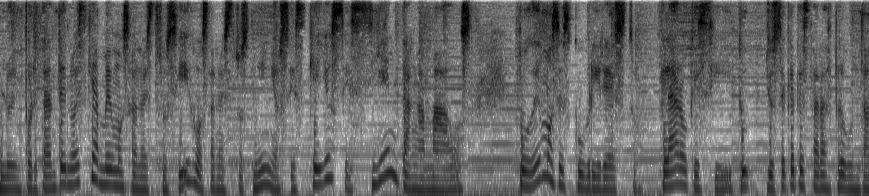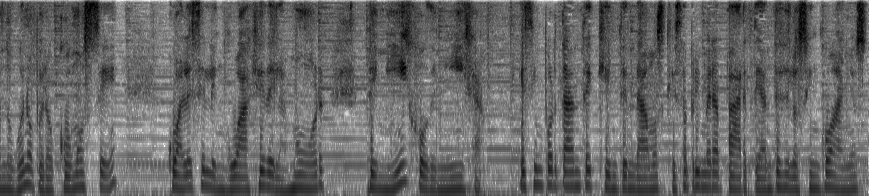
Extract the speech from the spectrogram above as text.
lo importante no es que amemos a nuestros hijos, a nuestros niños, es que ellos se sientan amados. Podemos descubrir esto, claro que sí. Tú, yo sé que te estarás preguntando, bueno, pero ¿cómo sé cuál es el lenguaje del amor de mi hijo o de mi hija? Es importante que entendamos que esa primera parte, antes de los cinco años,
